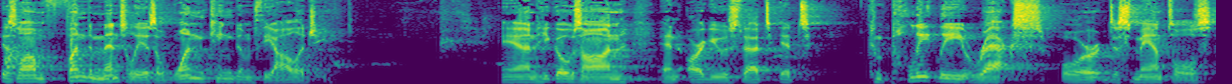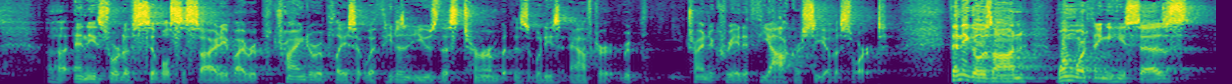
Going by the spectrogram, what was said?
Islam fundamentally is a one kingdom theology. And he goes on and argues that it completely wrecks or dismantles uh, any sort of civil society by trying to replace it with, he doesn't use this term, but this is what he's after, trying to create a theocracy of a sort. Then he goes on, one more thing he says.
